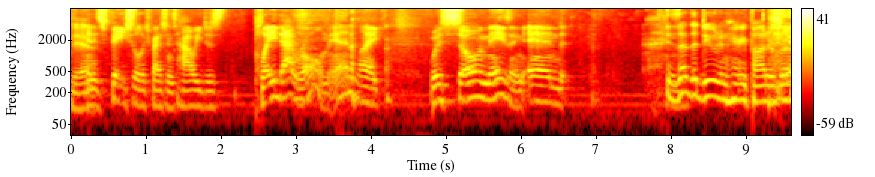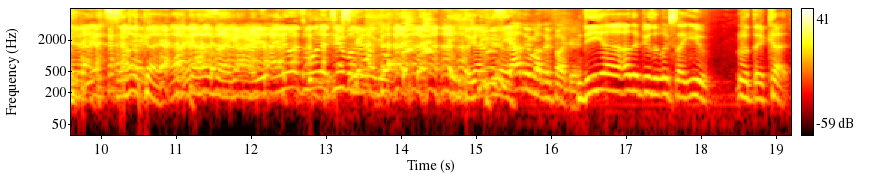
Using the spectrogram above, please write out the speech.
Yeah. and his facial expressions, how he just played that role, man, like was so amazing. And Is that the dude in Harry Potter, bro? Yes. Okay. okay. I was like, all right. I know it's one or two motherfuckers. I who was the other motherfucker? The uh, other dude that looks like you with the cut,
